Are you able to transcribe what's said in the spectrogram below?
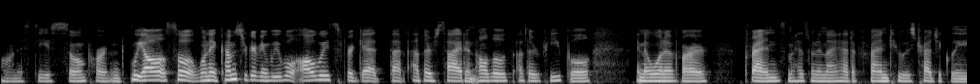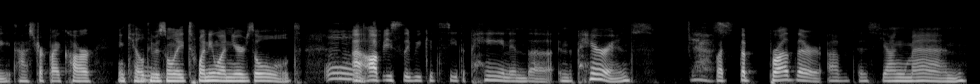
Honesty is so important. We also, when it comes to grieving, we will always forget that other side and all those other people. I know one of our friends, my husband and I had a friend who was tragically uh, struck by a car and killed. Mm. He was only 21 years old. Mm. Uh, obviously, we could see the pain in the in the parents. Yes. But the brother of this young man,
